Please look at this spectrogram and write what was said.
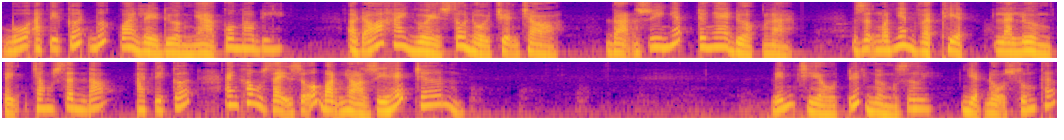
Bố Atticus bước qua lề đường nhà cô mau đi. Ở đó hai người sôi nổi chuyện trò. Đoạn duy nhất tôi nghe được là dựng một nhân vật thiệt là lường tịnh trong sân đó. Atticus, anh không dạy dỗ bọn nhỏ gì hết trơn. Đến chiều tuyết ngừng rơi, nhiệt độ xuống thấp.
